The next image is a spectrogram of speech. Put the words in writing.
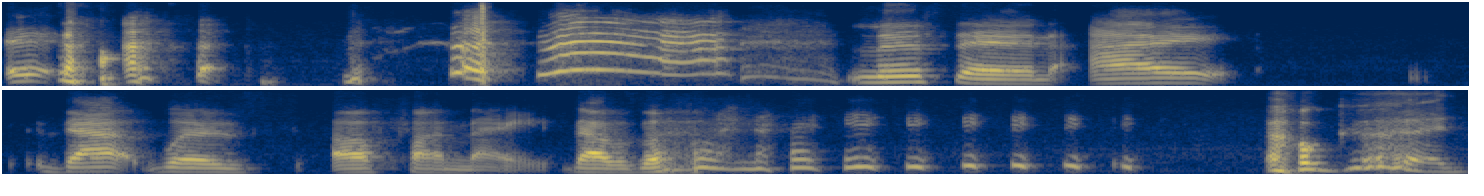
it- Listen, I that was a fun night. That was a fun night. Oh, good.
